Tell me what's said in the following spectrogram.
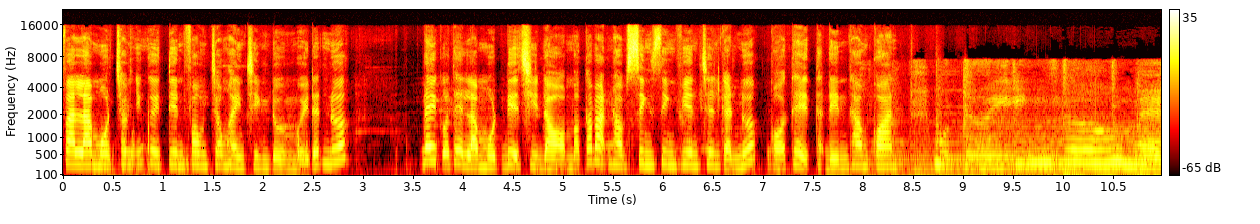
và là một trong những người tiên phong trong hành trình đổi mới đất nước. Đây có thể là một địa chỉ đỏ mà các bạn học sinh, sinh viên trên cả nước có thể đến tham quan. Một đời in dấu mẹ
